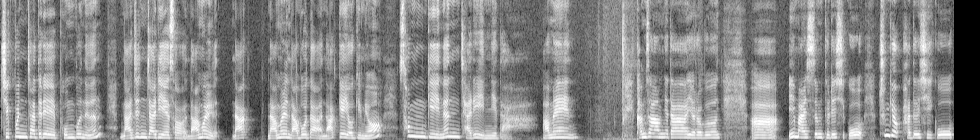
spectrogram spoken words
직분자들의 본분은 낮은 자리에서 남을 낙, 남을 나보다 낮게 여기며 섬기는 자리입니다. 아멘. 감사합니다, 여러분. 아, 이 말씀 들으시고 충격 받으시고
